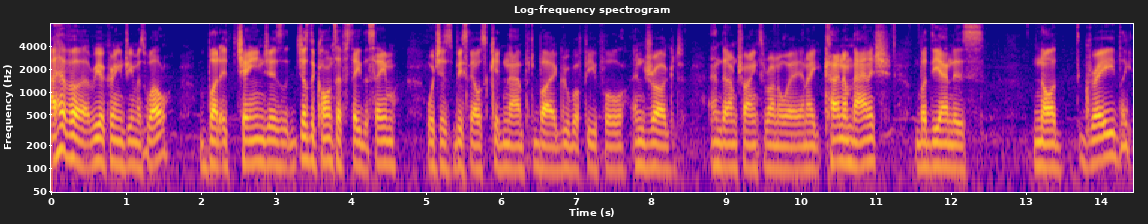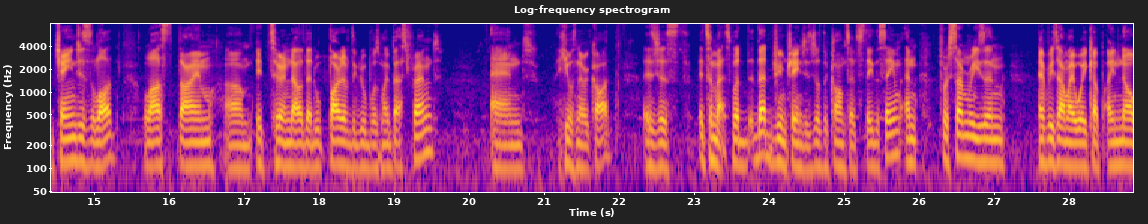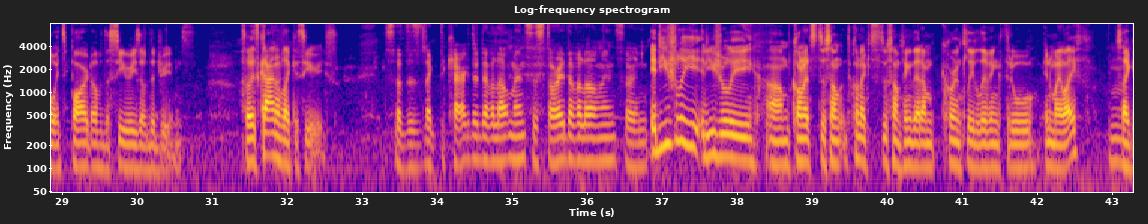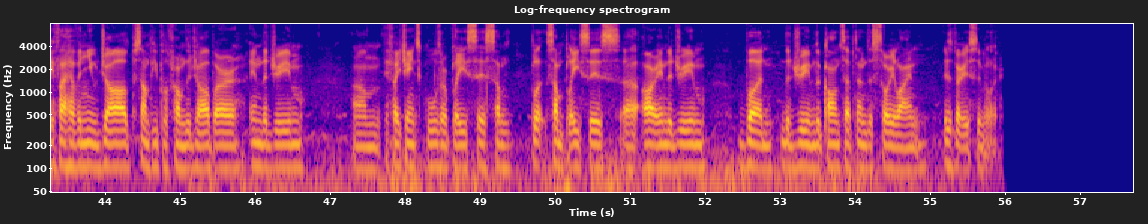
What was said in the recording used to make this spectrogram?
I have a reoccurring dream as well, but it changes. Just the concept stayed the same, which is basically I was kidnapped by a group of people and drugged, and then I'm trying to run away, and I kind of manage, but the end is not great. Like it changes a lot. Last time, um, it turned out that part of the group was my best friend, and he was never caught. It's just it's a mess. But that dream changes. Just the concept stay the same, and for some reason, every time I wake up, I know it's part of the series of the dreams. So it's kind of like a series. So there's like the character developments, the story developments, or It usually it usually um, connects to some connects to something that I'm currently living through in my life. It's like if I have a new job, some people from the job are in the dream. Um, if I change schools or places, some pl- some places uh, are in the dream, but the dream, the concept, and the storyline is very similar.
